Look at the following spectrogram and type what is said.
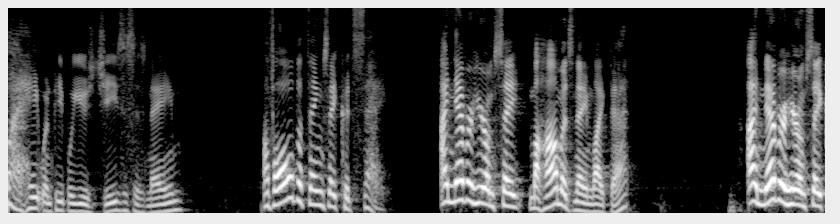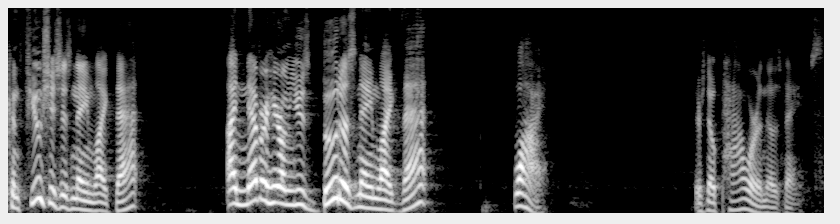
I hate when people use Jesus' name. Of all the things they could say, I never hear them say Muhammad's name like that. I never hear them say Confucius' name like that. I never hear them use Buddha's name like that. Why? There's no power in those names.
